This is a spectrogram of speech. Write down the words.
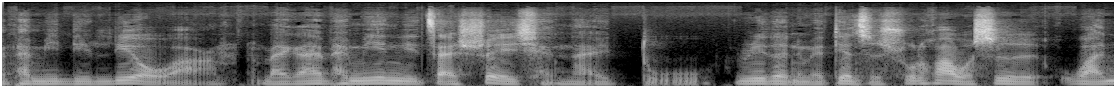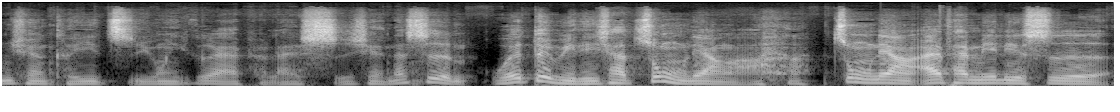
iPad Mini 六啊，买个 iPad Mini 在睡前来读 Reader 里面电子书的话，我是完全可以只用一个 App 来实现。但是我也对比了一下重量啊，重量 iPad Mini 是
